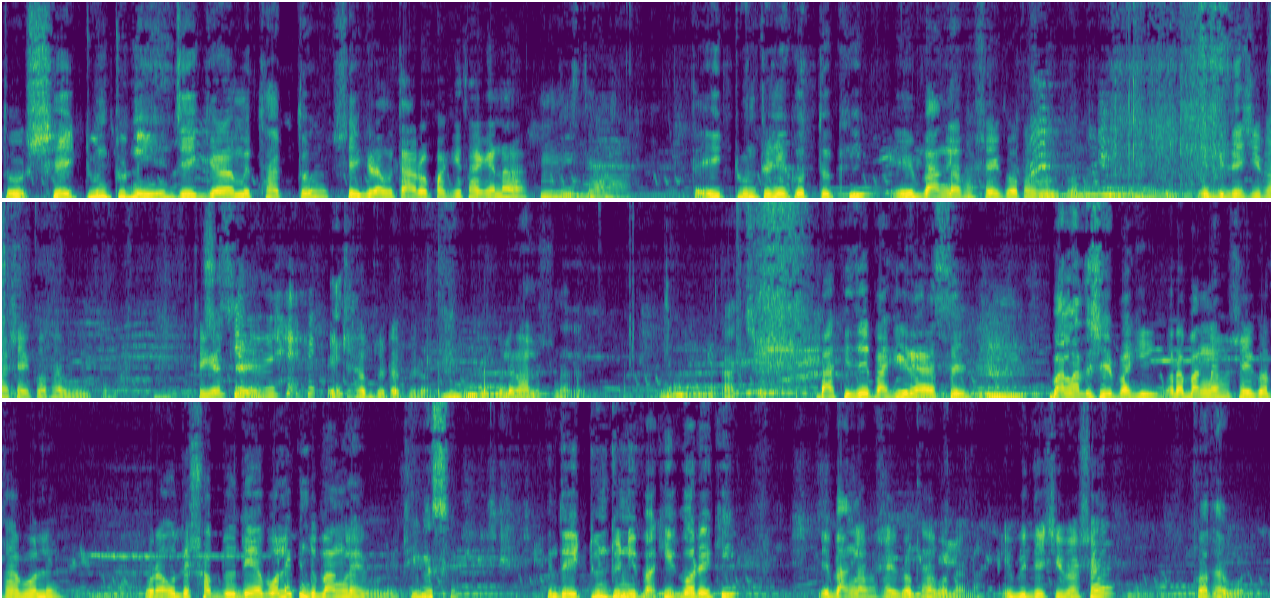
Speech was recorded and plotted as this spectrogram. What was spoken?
তো সেই টুনটুনি যে গ্রামে থাকতো সেই গ্রামে তো আরও পাখি থাকে না। তো এই টুনটুনি করতো কি? এ বাংলা ভাষায় কথা বলতো না। এ বিদেশি ভাষায় কথা বলতো। ঠিক আছে? এটা শব্দটা ফেরো। শব্দ করলে ভালো শোনা যাবে। আচ্ছা। বাকি যে পাখিরা আছে বাংলাদেশের পাখি ওরা বাংলা ভাষায় কথা বলে। ওরা ওদের শব্দ দিয়ে বলে কিন্তু বাংলায় বলে। ঠিক আছে? কিন্তু এই টুনটুনি পাখি করে কি? এ বাংলা ভাষায় কথা বলে না। এ বিদেশি ভাষায় কথা বলে।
